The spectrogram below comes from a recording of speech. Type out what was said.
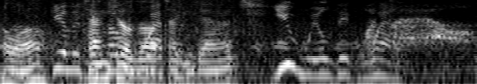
Oh, wow. Skill Ten kills without weapon. taking damage. You wielded well.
